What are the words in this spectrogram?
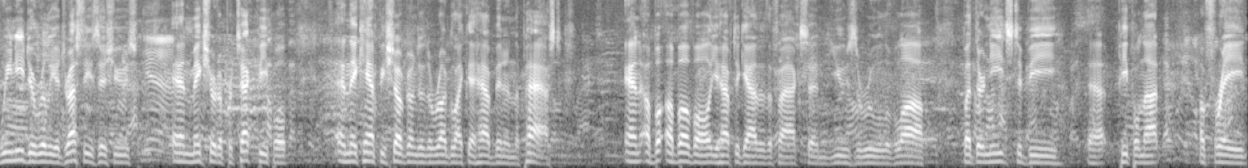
we need to really address these issues and make sure to protect people, and they can't be shoved under the rug like they have been in the past. And ab- above all, you have to gather the facts and use the rule of law, but there needs to be uh, people not afraid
